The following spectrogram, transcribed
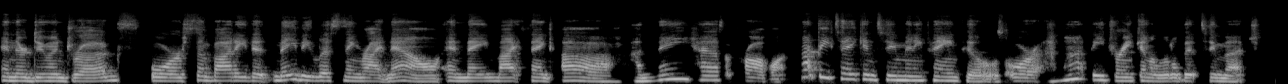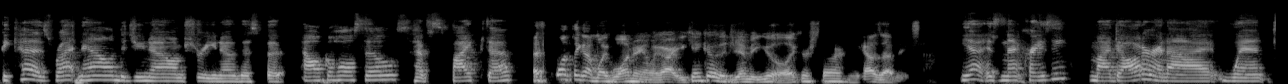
and they're doing drugs or somebody that may be listening right now and they might think, ah, oh, I may have a problem. I might be taking too many pain pills or I might be drinking a little bit too much. Because right now, did you know, I'm sure you know this, but alcohol sales have spiked up. That's one thing I'm like wondering. I'm like, all right, you can't go to the gym, but you go to the liquor store. Like, how does that make sense? Yeah, isn't that crazy? My daughter and I went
